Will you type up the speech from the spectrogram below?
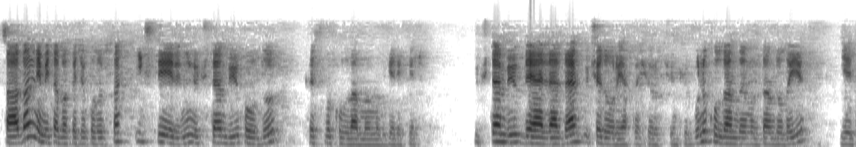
Sağdan limite bakacak olursak x değerinin 3'ten büyük olduğu kısmı kullanmamız gerekir. 3'ten büyük değerlerden 3'e doğru yaklaşıyoruz çünkü. Bunu kullandığımızdan dolayı 7.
